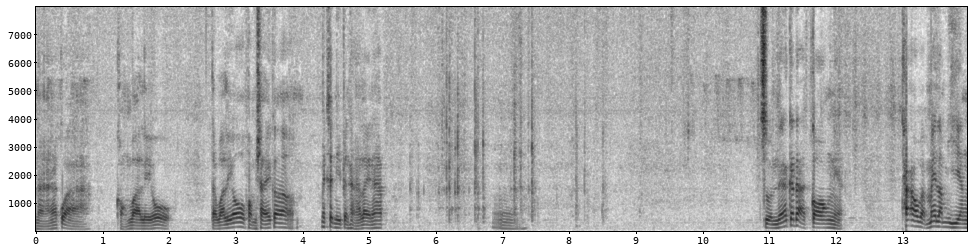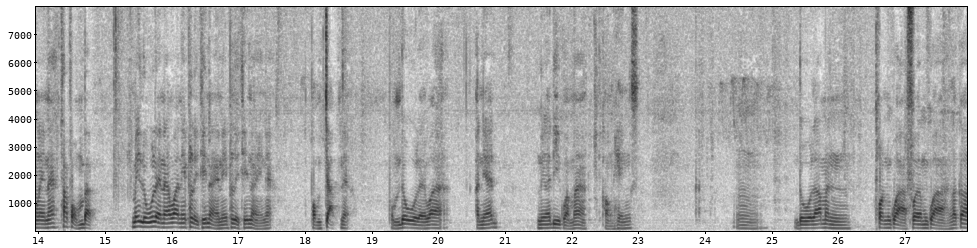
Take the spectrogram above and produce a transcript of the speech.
หนากว่าของวาเลโอแต่วาเลโอผมใช้ก็ไม่เคยมีปัญหาอะไรนะครับส่วนเนื้อกระดาษกองเนี่ย ถ้าเอาแบบไม่ลำเอียงเลยนะ ถ้าผมแบบไม่รู้เลยนะว่านี้ผลิตที่ไหนนี้ผลิตที่ไหนเนี่ย ผมจับเนี่ย ผมดูเลยว่า อันเนี้ยเนื้อดีกว่ามากของเฮงส์ดูแล้วมัน ทนกว่าเฟิร์มกว่า แล้วก็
